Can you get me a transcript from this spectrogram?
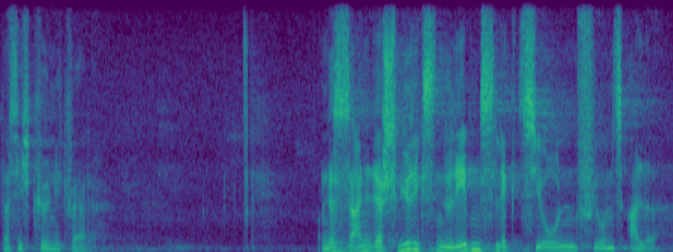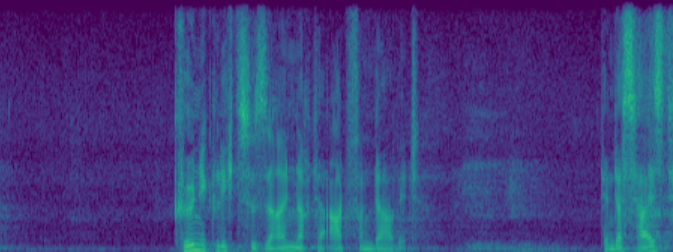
dass ich König werde. Und das ist eine der schwierigsten Lebenslektionen für uns alle. Königlich zu sein nach der Art von David. Denn das heißt,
